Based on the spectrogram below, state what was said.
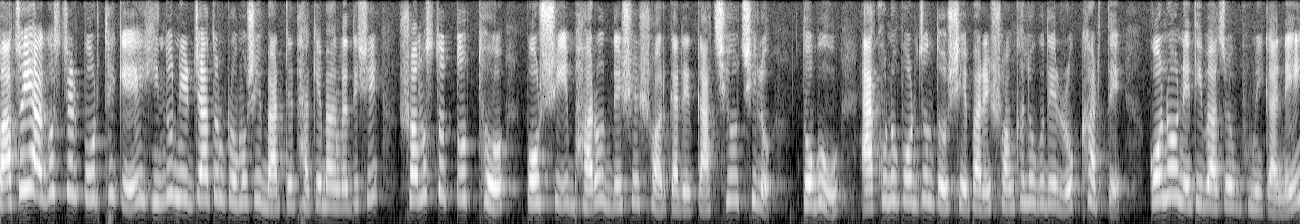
পাঁচই আগস্টের পর থেকে হিন্দু নির্যাতন ক্রমশই বাড়তে থাকে বাংলাদেশে। সমস্ত তথ্য পড়শি ভারত দেশের সরকারের কাছেও ছিল তবু এখনও পর্যন্ত সেপারে সংখ্যালঘুদের রক্ষার্থে কোনো নেতিবাচক ভূমিকা নেই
